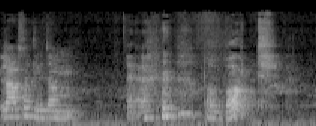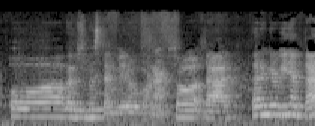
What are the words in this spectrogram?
la oss snakke litt om eh, abort. Og hvem som bestemmer over barnet. Så det er, det er en gravid jente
